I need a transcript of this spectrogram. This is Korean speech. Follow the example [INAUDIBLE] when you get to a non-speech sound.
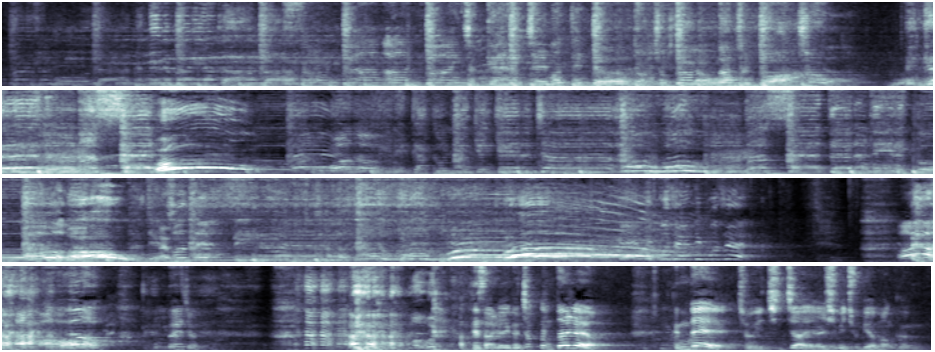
[LAUGHS] 앞에서 하려니까 조금 떨려요. 근데 저희 진짜 열심히 준비한 만큼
